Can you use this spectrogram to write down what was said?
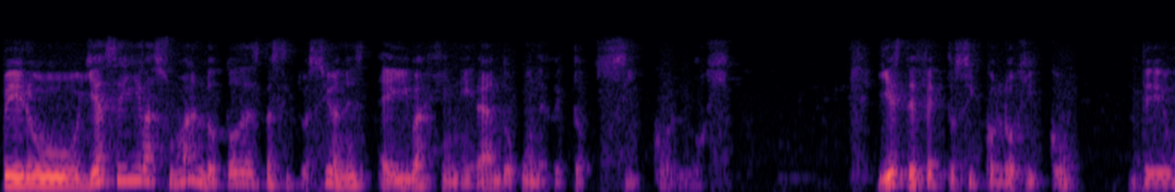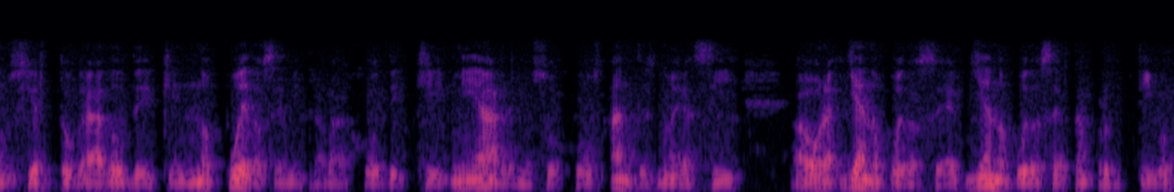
Pero ya se iba sumando todas estas situaciones e iba generando un efecto psicológico. Y este efecto psicológico de un cierto grado de que no puedo hacer mi trabajo, de que me arden los ojos, antes no era así, ahora ya no puedo hacer, ya no puedo ser tan productivo,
